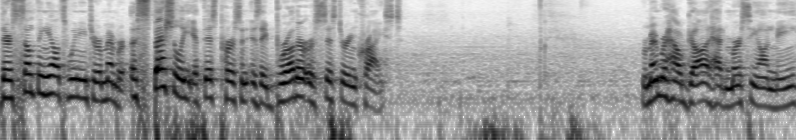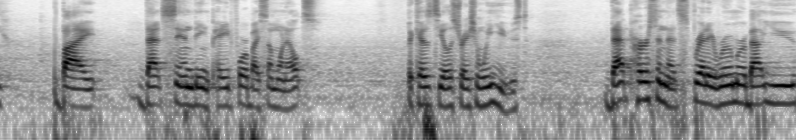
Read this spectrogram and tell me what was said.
there's something else we need to remember, especially if this person is a brother or sister in Christ. Remember how God had mercy on me by that sin being paid for by someone else? Because it's the illustration we used. That person that spread a rumor about you,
